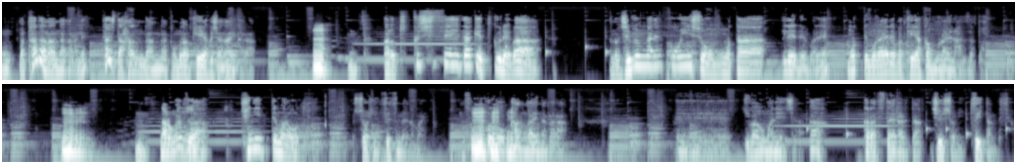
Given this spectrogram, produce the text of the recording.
うんまあ、ただなんだからね、大した判断が伴う契約じゃないから、うん。あの聞く姿勢だけ作れば、あの自分がね、好印象を持たれればね、持ってもらえれば契約はもらえるはずだと。うん。うんなるほどね。まずは気に入ってもらおうと、商品説明の前に。そんなことを考えながら、えー岩尾マネージャーがから伝えられた住所に着いたんですよ。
